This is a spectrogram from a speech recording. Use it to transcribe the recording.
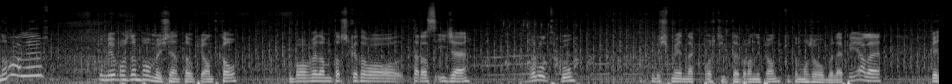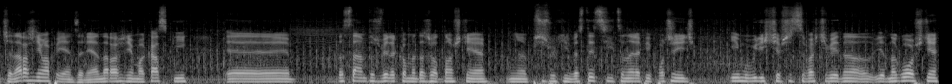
No ale w sumie można pomyśleć nad tą piątką. Bo wiadomo, troszkę to teraz idzie wolutku. Gdybyśmy jednak poszli w te brony piątki, to może byłoby lepiej, ale wiecie, na razie nie ma pieniędzy, nie? Na razie nie ma kaski. Yy, dostałem też wiele komentarzy odnośnie yy, przyszłych inwestycji, co najlepiej poczynić i mówiliście wszyscy właściwie jedno, jednogłośnie,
